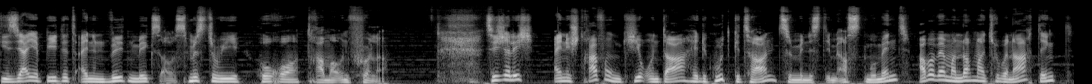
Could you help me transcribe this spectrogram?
die Serie bietet einen wilden Mix aus Mystery, Horror, Drama und Thriller. Sicherlich, eine Straffung hier und da hätte gut getan, zumindest im ersten Moment, aber wenn man nochmal drüber nachdenkt,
